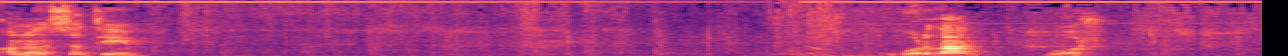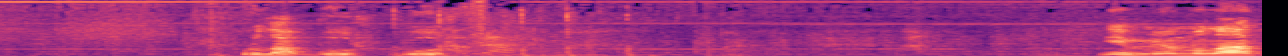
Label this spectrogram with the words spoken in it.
Ananı satayım. Vur lan. Vur. Vur lan vur. Vur. Yemiyor mu lan?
